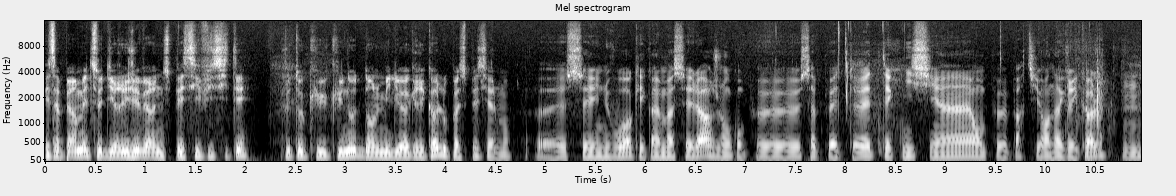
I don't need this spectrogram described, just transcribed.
Et ça permet de se diriger vers une spécificité? Plutôt qu'u- qu'une autre dans le milieu agricole ou pas spécialement? Euh, c'est une voie qui est quand même assez large, donc on peut, ça peut être, être technicien, on peut partir en agricole, Mhm.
